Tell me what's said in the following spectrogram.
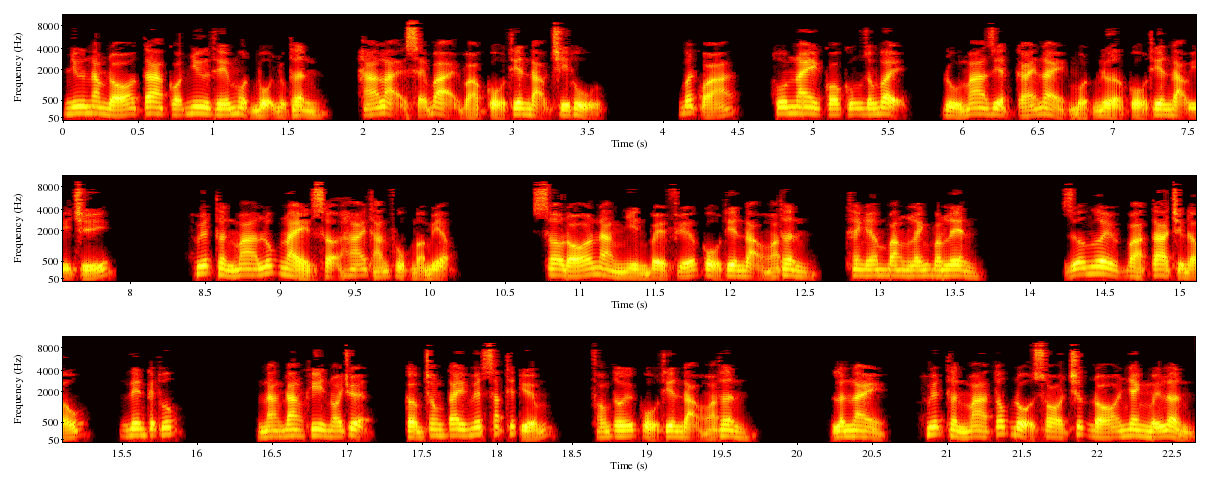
Như năm đó ta có như thế một bộ nhục thân, há lại sẽ bại vào cổ thiên đạo chi thủ. Bất quá, hôm nay có cũng giống vậy, đủ ma diệt cái này một nửa cổ thiên đạo ý chí. Huyết thần ma lúc này sợ hai thán phục mở miệng. Sau đó nàng nhìn về phía cổ thiên đạo hóa thân, thanh âm băng lanh băng lên. Giữa ngươi và ta chiến đấu, nên kết thúc. Nàng đang khi nói chuyện cầm trong tay huyết sắc thiết kiếm, phóng tới cổ thiên đạo hóa thân. Lần này, huyết thần ma tốc độ so trước đó nhanh mấy lần,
